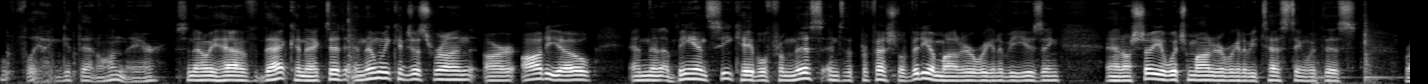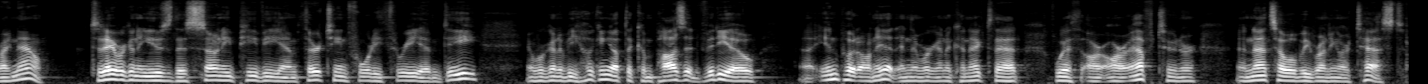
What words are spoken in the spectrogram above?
hopefully I can get that on there. So now we have that connected, and then we can just run our audio and then a BNC cable from this into the professional video monitor we're going to be using and I'll show you which monitor we're going to be testing with this right now. Today we're going to use this Sony PVM 1343MD and we're going to be hooking up the composite video uh, input on it and then we're going to connect that with our RF tuner and that's how we'll be running our test.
